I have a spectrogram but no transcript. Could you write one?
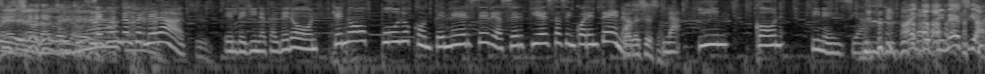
sí, señora. sí, sí. Segunda enfermedad, el de Gina Calderón, que no pudo contenerse de hacer fiestas en cuarentena. ¿Cuál es esa? La incontinencia. ¡Ay, continencia!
